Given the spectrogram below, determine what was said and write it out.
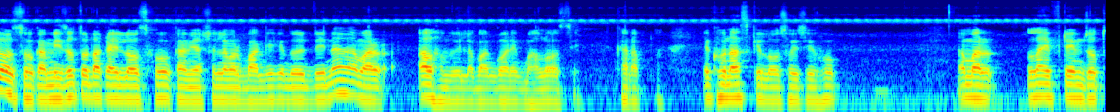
লস হোক, আমি যত টাকাই লস হোক, আমি আসলে আমার ভাগ্যকে দোষ দিই না, আমার আলহামদুলিল্লাহ ভাগ্য অনেক ভালো আছে, খারাপ না। এখন আজকে লস হয়েছে, হোক। আমার লাইফ টাইম যত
